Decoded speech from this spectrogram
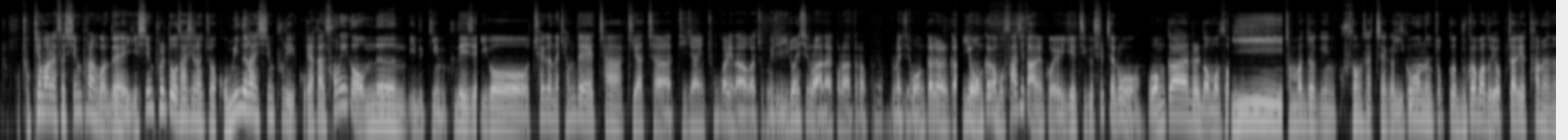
조금. 좋게 말해서 심플한 건데 이게 심플도 사실은 좀 고민을 한 심플이 있고 약간 성의가 없는 이 느낌. 근데 이제 이거 최근에 현대차, 기아차 디자인 총괄이 나와가지고 이제 이런 식으로 안 할 거라 하더라고요. 물론 이제 원가 절감 이게 원가가 뭐 싸지도 않을 거예요. 이게 지금 실제로 원가를 넘어서 이 전반적인 구성 자체가 이거는 조금 누가 봐도 옆자리에 타면은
